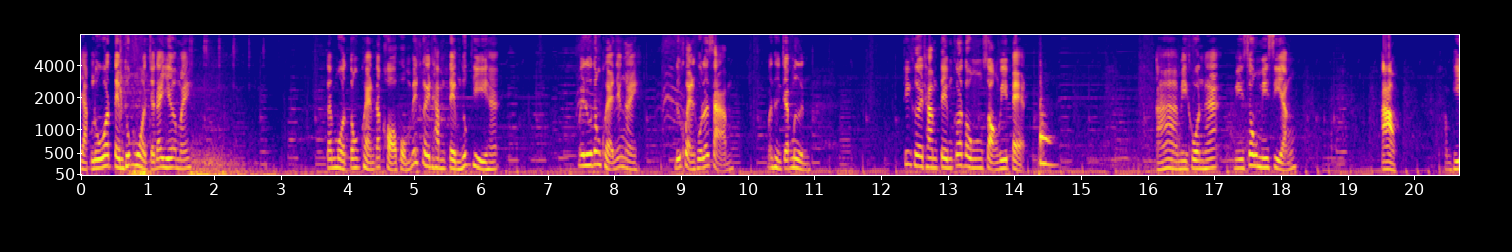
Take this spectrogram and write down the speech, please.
อยากรู้ว่าเต็มทุกหมวดจะได้เยอะไหม แต่หมวดตรงแขวนตะขอผมไม่เคยทำเต็มทุกทีฮะ ไม่รู้ต้องแขวนยังไง หรือแขวนคนละสามมันถึงจะหมื่น ที่เคยทำเต็มก็ตรง 2v8 อ่า มีคนฮะ มีส่งมีเสียง อ้าว คัมพี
